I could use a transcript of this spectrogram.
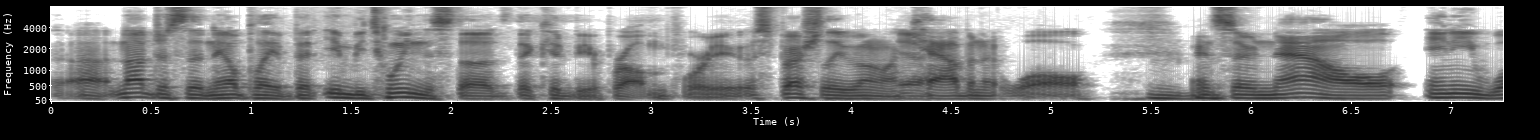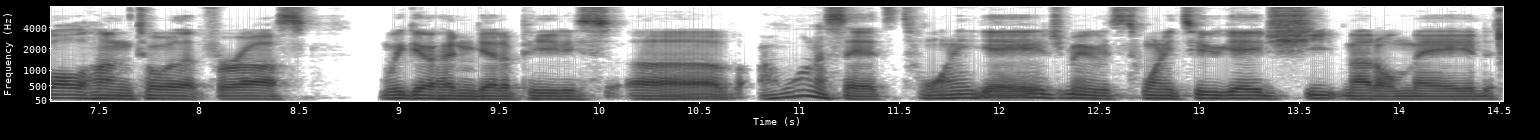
uh, not just the nail plate, but in between the studs that could be a problem for you, especially on a Yeah. cabinet wall. Mhm. And so now any wall hung toilet for us, we go ahead and get a piece of, I want to say it's 20 gauge, maybe it's 22 gauge sheet metal made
